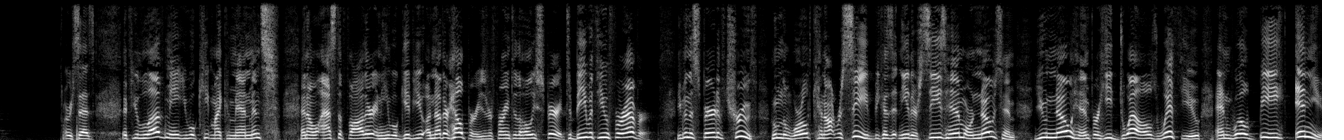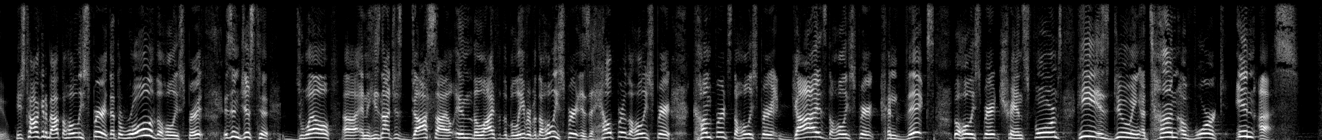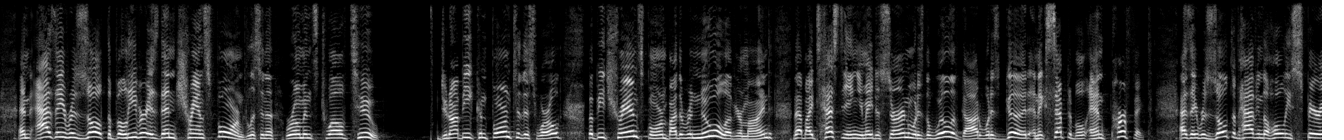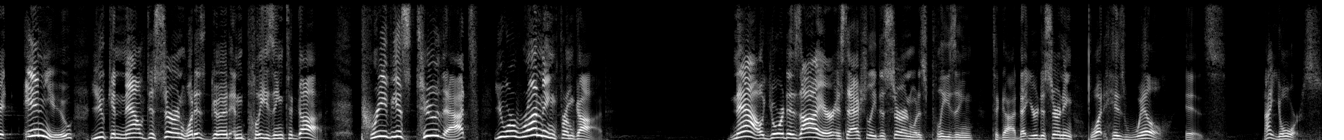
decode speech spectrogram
or he says, If you love me, you will keep my commandments, and I will ask the Father, and he will give you another helper. He's referring to the Holy Spirit, to be with you forever even the Spirit of truth, whom the world cannot receive because it neither sees him or knows him. You know him, for he dwells with you and will be in you. He's talking about the Holy Spirit, that the role of the Holy Spirit isn't just to dwell, uh, and he's not just docile in the life of the believer, but the Holy Spirit is a helper. The Holy Spirit comforts. The Holy Spirit guides. The Holy Spirit convicts. The Holy Spirit transforms. He is doing a ton of work in us. And as a result, the believer is then transformed. Listen to Romans 12, 2. Do not be conformed to this world, but be transformed by the renewal of your mind, that by testing you may discern what is the will of God, what is good and acceptable and perfect. As a result of having the Holy Spirit in you, you can now discern what is good and pleasing to God. Previous to that, you were running from God. Now, your desire is to actually discern what is pleasing to God, that you're discerning what His will is, not yours.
